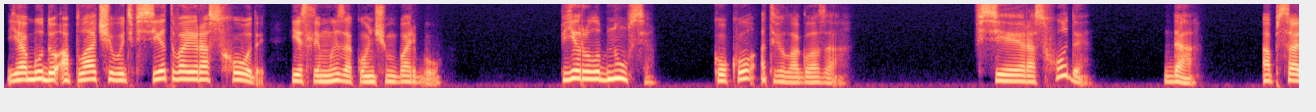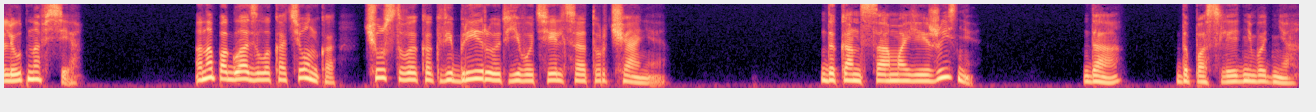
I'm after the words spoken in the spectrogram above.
Я буду оплачивать все твои расходы, если мы закончим борьбу. Пьер улыбнулся. Коко отвела глаза. Все расходы? Да, абсолютно все. Она погладила котенка, чувствуя, как вибрирует его тельце от урчания. До конца моей жизни? Да, до последнего дня.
